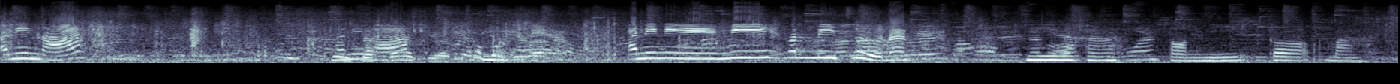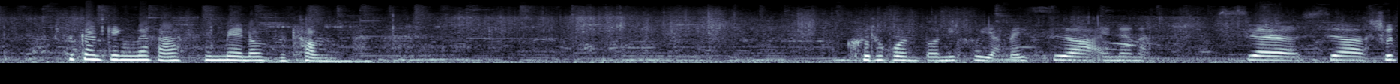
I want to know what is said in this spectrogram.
อันนี้นะอันนี้นะอันนี้นี่มีมันมีถือน่ะนี่นะคะ ตอนนี้ก็มาซื้อกางเกงนะคะ ให้แม่น้องคำ คือทุกคนตอนนี้คืออยากได้เสื้อไอ้นั่นอะเสื้อเสื้อชุด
